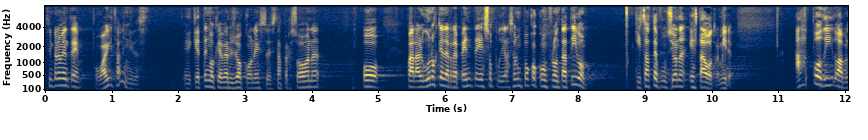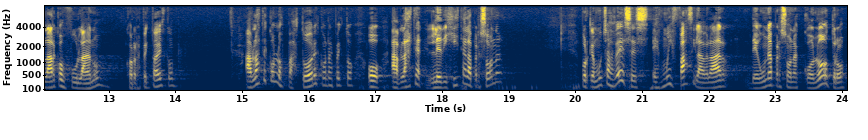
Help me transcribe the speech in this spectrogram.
Simplemente, why are you telling me this? Eh, ¿Qué tengo que ver yo con esto, esta persona? O para algunos que de repente eso pudiera ser un poco confrontativo, quizás te funciona esta otra. Mire, ¿has podido hablar con fulano con respecto a esto? ¿Hablaste con los pastores con respecto? ¿O hablaste, le dijiste a la persona? Porque muchas veces es muy fácil hablar de una persona con otro,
